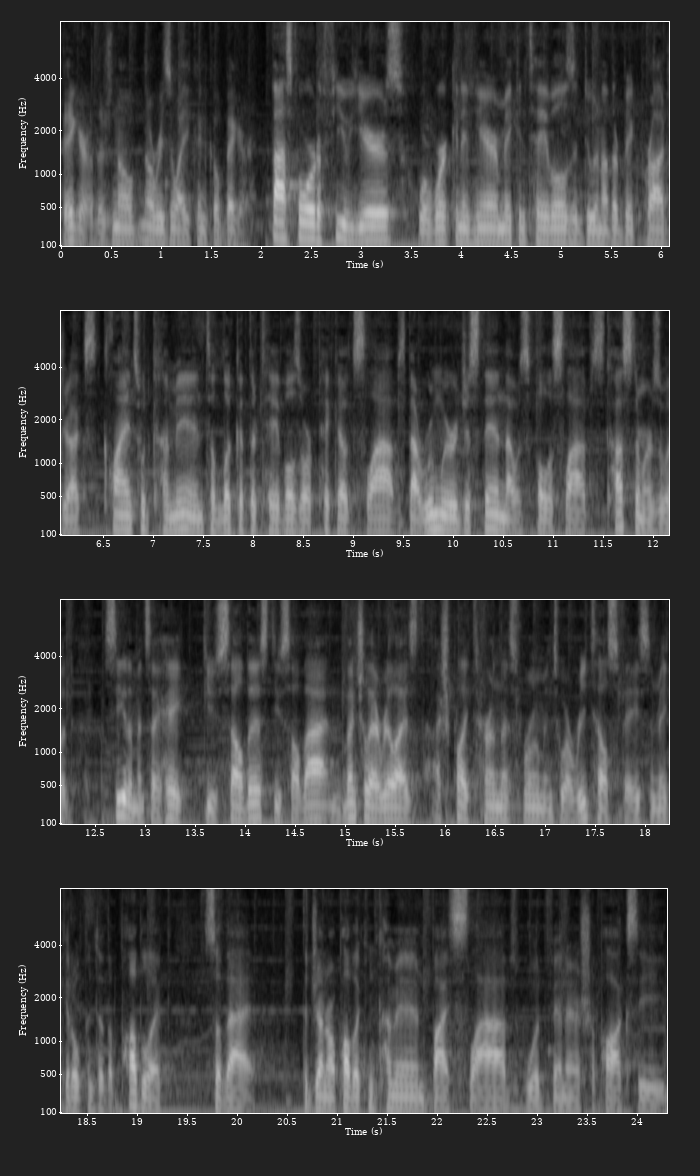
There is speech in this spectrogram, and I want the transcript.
bigger. There's no, no reason why you couldn't go bigger. Fast forward a few years, we're working in here, making tables and doing other big projects. Clients would come in to look at their tables or pick out slabs. That room we were just in that was full of slabs, customers would see them and say, hey, do you sell this? Do you sell that? And eventually I realized I should probably turn this room into a retail space and make it open to the public so that the general public can come in, buy slabs, wood finish, epoxy,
